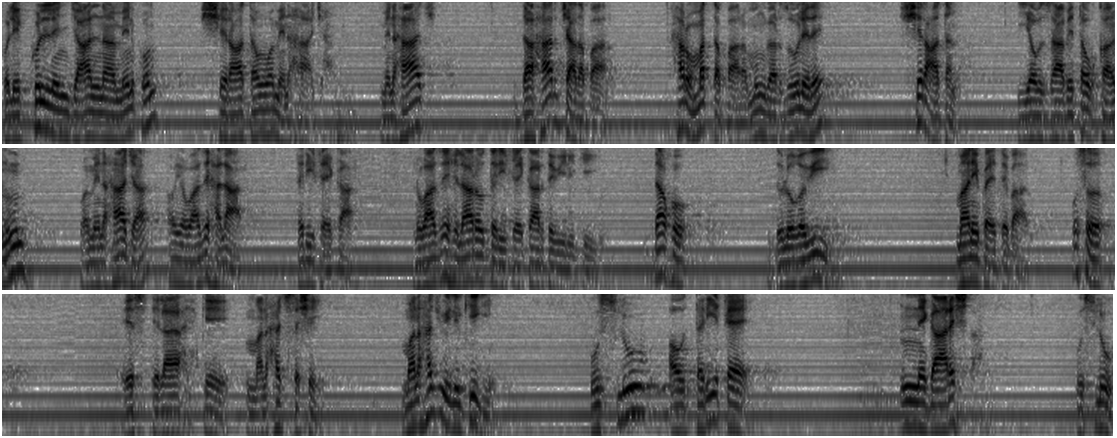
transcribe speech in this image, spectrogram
خو لکل جعلنا منکم شراطا و منهاجا منهاج د هر چا د پاره هر امت د پاره مونږ ګرځولې دی شرعتا یو ضابطه او قانون و منهاجا او یو واضح لار طریقه کار نو واضح لار او طریقه کار ته ویل کی دا خو د لغوي معنی په اعتبار اوس اصطلاح کې منهج څه شي منهج ویل کیږي اسلوب او طریقه نگارش تا اسلوب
